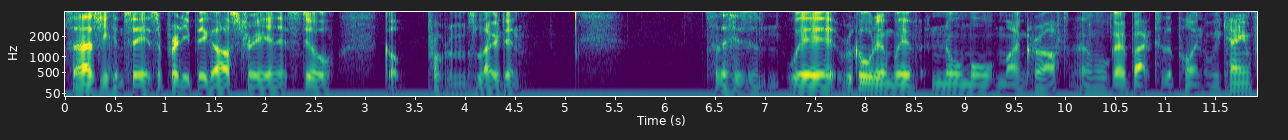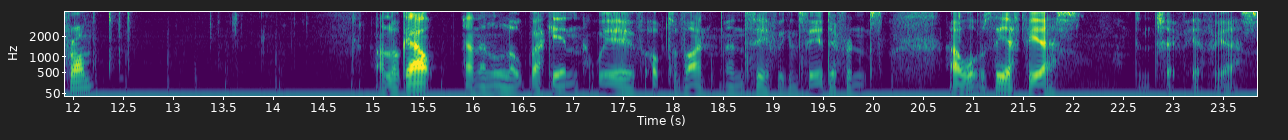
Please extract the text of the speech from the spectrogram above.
So as you can see it's a pretty big ass tree and it's still got problems loading. So this is we're recording with normal Minecraft and we'll go back to the point we came from. I'll log out and then I'll log back in with Optifine and see if we can see a difference. Uh, what was the FPS? Didn't check the FPS.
